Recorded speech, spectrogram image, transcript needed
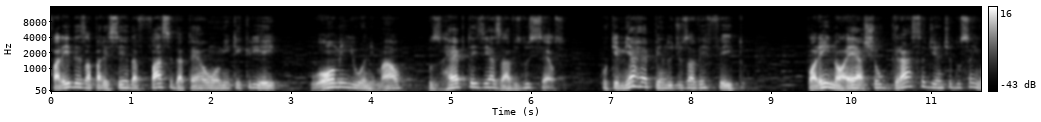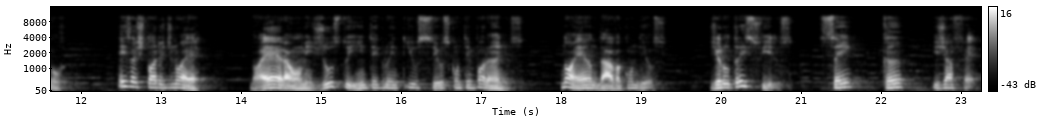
Farei desaparecer da face da terra o homem que criei, o homem e o animal, os répteis e as aves dos céus, porque me arrependo de os haver feito. Porém, Noé achou graça diante do Senhor. Eis a história de Noé. Noé era homem justo e íntegro entre os seus contemporâneos. Noé andava com Deus. Gerou três filhos: Sem, Cã e Jafé.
